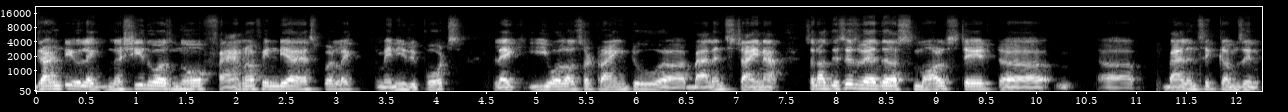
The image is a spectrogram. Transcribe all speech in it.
grant you like nasheed was no fan of india as per like many reports. Like he was also trying to uh, balance china. So now this is where the small state uh, uh, balancing comes in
